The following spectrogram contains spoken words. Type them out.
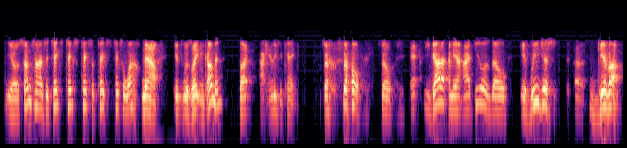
you know sometimes it takes takes takes takes takes a while. Now it was late in coming, but I, at least it came. So so so eh, you gotta. I mean, I feel as though if we just uh, give up,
